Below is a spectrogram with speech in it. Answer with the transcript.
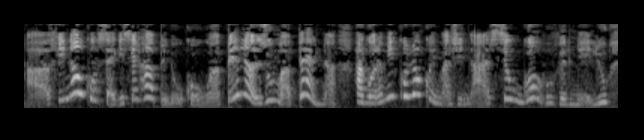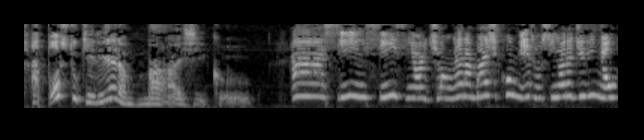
Afinal, consegue ser rápido com apenas uma perna. Agora me coloco a imaginar seu gorro vermelho. Aposto que ele era mágico. Ah, sim, sim, senhor John, era mágico mesmo, o senhor adivinhou,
